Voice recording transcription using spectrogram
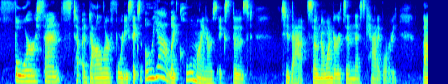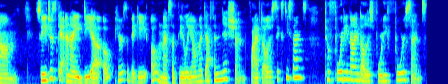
four cents to a dollar 46. Oh, yeah, like coal miners exposed to that. So no wonder it's in this category. Um, so you just get an idea. Oh, here's a biggie. Oh, mesothelioma definition $5.60 to $49.44.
